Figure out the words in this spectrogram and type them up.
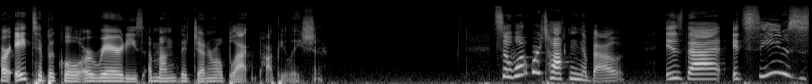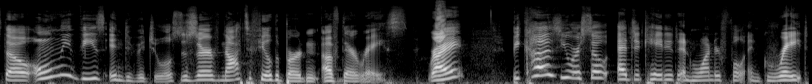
are atypical or rarities among the general black population. So, what we're talking about is that it seems as though only these individuals deserve not to feel the burden of their race, right? Because you are so educated and wonderful and great,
